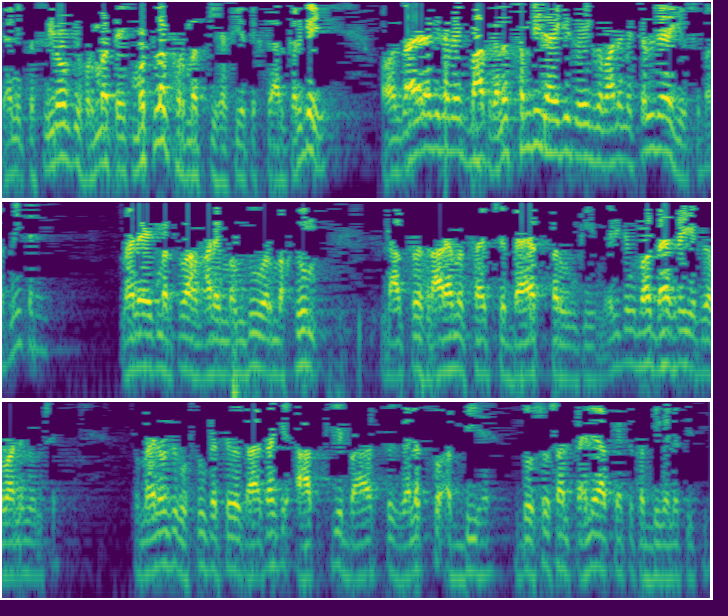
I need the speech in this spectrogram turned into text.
یعنی تصویروں کی حرمت، ایک مطلب حرمت کی حیثیت اختیار کر گئی اور ظاہر ہے کہ جب ایک بات غلط سمجھی جائے گی تو ایک زمانے میں چل جائے گی، اس کی بات نہیں چلے گی۔ میں نے ایک مرتبہ ہمارے ممدو اور مخدوم ڈاکٹر اسرار احمد صاحب سے بیعت پر ان کی، میری کیونکہ بہت بحث رہی ایک زمانے میں ان سے۔ تو میں نے ان سے گفتگو کرتے ہوئے کہا تھا کہ آپ کی یہ بات غلط تو اب بھی ہے، دو سو سال پہلے آپ کہتے تب بھی غلطی تھی،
